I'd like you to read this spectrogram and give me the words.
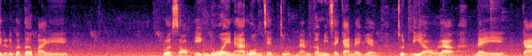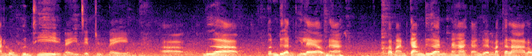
เดอะรีพอร์เตอร์ไปตรวจสอบเองด้วยนะคะรวม 7 จุดนั้นก็มีใช้การได้เพียงจุดเดียวแล้วในการลงพื้นที่ใน 7 จุดในเมื่อต้นเดือนที่แล้วนะ ประมาณกลางเดือนนะคะกลางเดือนมกราเรา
